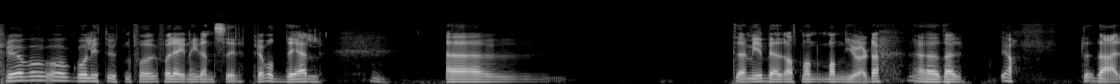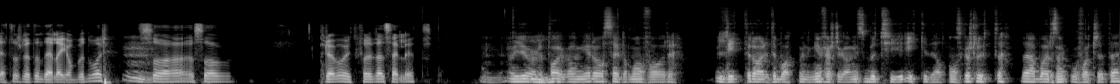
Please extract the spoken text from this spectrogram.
prøv å, å gå litt utenfor egne grenser. Prøv å dele. Mm. Uh, det er mye bedre at man, man gjør det. Uh, det, er, ja, det, det, er rett og slett en del av jobben vår. Mm. Så, så, prøv å utfordre deg selv litt. Mm. Og gjør det et par ganger, og selv om man får litt rare tilbakemeldinger første gangen, så betyr ikke det at man skal slutte. Det er bare snakk om å fortsette.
